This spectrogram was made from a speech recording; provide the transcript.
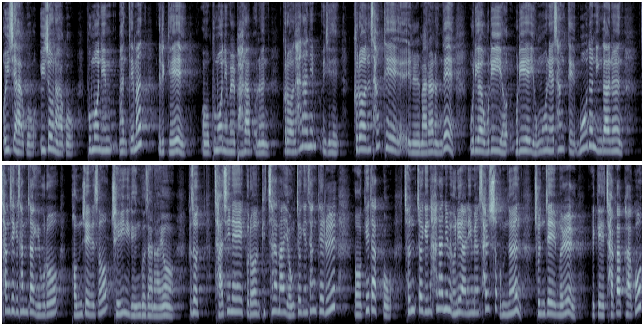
의지하고 의존하고 부모님한테만 이렇게 어, 부모님을 바라보는 그런 하나님 이제 그런 상태를 말하는데 우리가 우리 여- 우리의 영혼의 상태 모든 인간은 창세기 3장 이후로 범죄해서 죄인이 된 거잖아요. 그래서 자신의 그런 비참한 영적인 상태를 어, 깨닫고 전적인 하나님의 은혜 아니면 살 수 없는 존재임을 이렇게 자각하고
